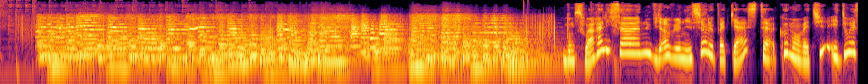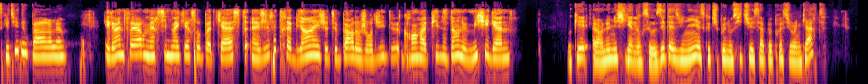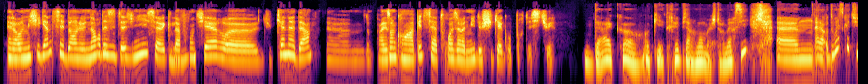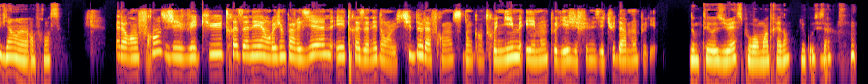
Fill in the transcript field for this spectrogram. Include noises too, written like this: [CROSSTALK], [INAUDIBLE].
Bonsoir Alison, bienvenue sur le podcast. Comment vas-tu et d'où est-ce que tu nous parles? Hello Anne-Fleur, merci de m'accueillir sur le podcast. Euh, je vais très bien et je te parle aujourd'hui de Grand Rapids dans le Michigan. Ok, alors le Michigan, donc c'est aux États-Unis. Est-ce que tu peux nous situer ça à peu près sur une carte? Alors le Michigan, c'est dans le nord des États-Unis, c'est avec la Mhm. frontière euh, du Canada. Euh, donc par exemple, Grand Rapids, c'est à 3h30 de Chicago pour te situer. D'accord, ok, très bien. Bon, bah, je te remercie. Euh, alors, d'où est-ce que tu viens en France? Alors en France, j'ai vécu 13 années en région parisienne et 13 années dans le sud de la France, donc entre Nîmes et Montpellier. J'ai fait mes études à Montpellier. Donc, tu es aux US pour au moins 13 ans, du coup, c'est ça? [LAUGHS]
